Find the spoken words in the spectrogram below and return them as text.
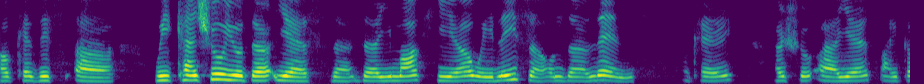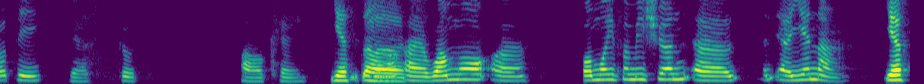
Okay, this uh, we can show you the yes the the mark here. We laser on the lens. Okay, I show. Uh, yes, I got it. Yes, good. Okay. Yes, So, uh, uh, one more, uh, one more information, uh, uh, Yena. yes.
